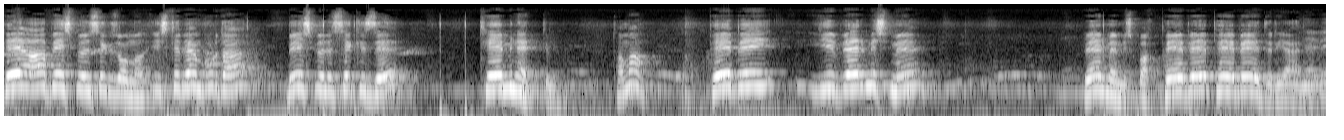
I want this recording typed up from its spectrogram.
PA 5 bölü 8 olmalı. İşte ben burada 5 bölü 8'i temin ettim. Tamam. PB'yi vermiş mi? Vermemiş. Bak PB PB'dir yani.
